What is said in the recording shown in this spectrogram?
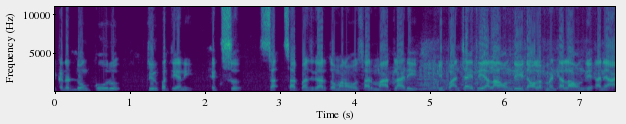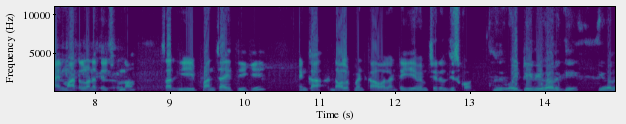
ఇక్కడ డొంకూరు తిరుపతి అని ఎక్స్ సర్పంచ్ గారితో మనం ఒకసారి మాట్లాడి ఈ పంచాయతీ ఎలా ఉంది డెవలప్మెంట్ ఎలా ఉంది అని ఆయన మాటల్లోనే తెలుసుకుందాం. సార్ ఈ పంచాయతీకి ఇంకా డెవలప్మెంట్ కావాలంటే ఏమేమి చర్యలు తీసుకోవాలి? వైటీవీ వారికి ఇవాళ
